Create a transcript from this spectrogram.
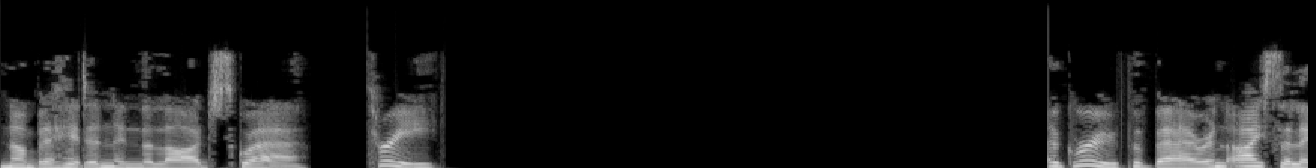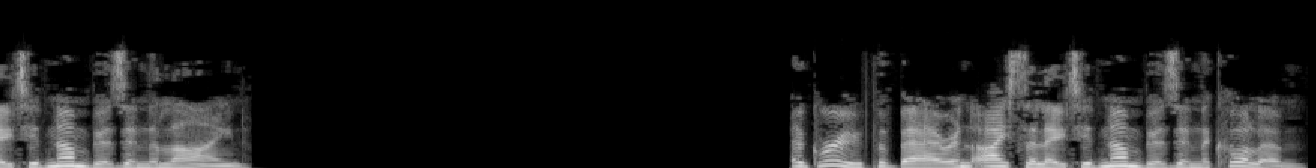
Number hidden in the large square. 3 A group of bare and isolated numbers in the line. A group of bare and isolated numbers in the column.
